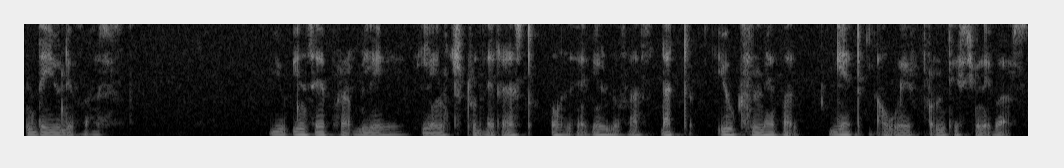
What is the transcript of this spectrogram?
in the universe. You inseparably linked to the rest of the universe that you can never get away from this universe.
